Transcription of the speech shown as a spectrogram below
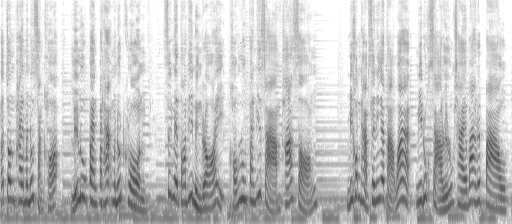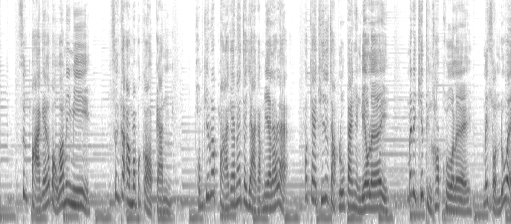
ผจญภัยมนุษย์สังเคราะห์หรือลูแปงปะทะมนุษย์โคลน ซึ่งในตอนที่ 100 ของลูแปงที่ 3 พาร์ท 2 มีคนถามเซนิกาตะว่ามีลูกสาวหรือลูกชายบ้างหรือเปล่า ซึ่งป่าแกก็บอกว่าไม่มี ซึ่งถ้าเอามาประกอบกัน ผมคิดว่าป่าแกน่าจะหย่ากับเมียแล้วแหละ เพราะแกคิดจะจับลูแปงอย่างเดียวเลย ไม่ได้คิดถึงครอบครัวเลย ไม่สนด้วย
